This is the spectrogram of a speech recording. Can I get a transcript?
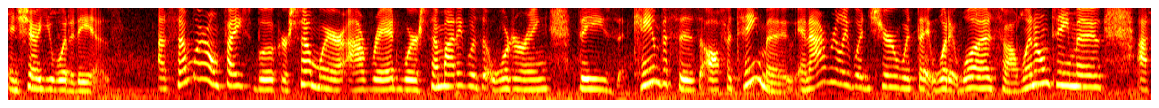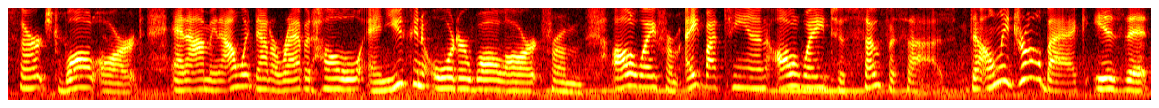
and show you what it is uh, somewhere on Facebook or somewhere I read where somebody was ordering these canvases off of Temu and I really wasn't sure what, they, what it was so I went on Temu, I searched wall art and I mean I went down a rabbit hole and you can order wall art from all the way from 8 by 10 all the way to sofa size. The only drawback is that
